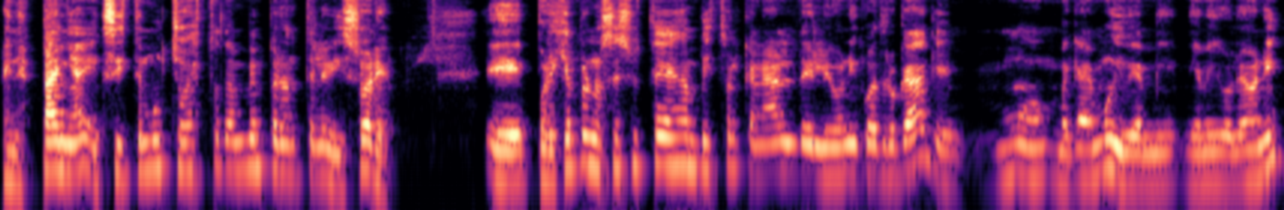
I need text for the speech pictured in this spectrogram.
en España existe mucho esto también, pero en televisores. Eh, por ejemplo, no sé si ustedes han visto el canal de Leoni 4K, que me cae muy bien mi, mi amigo Leoni.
